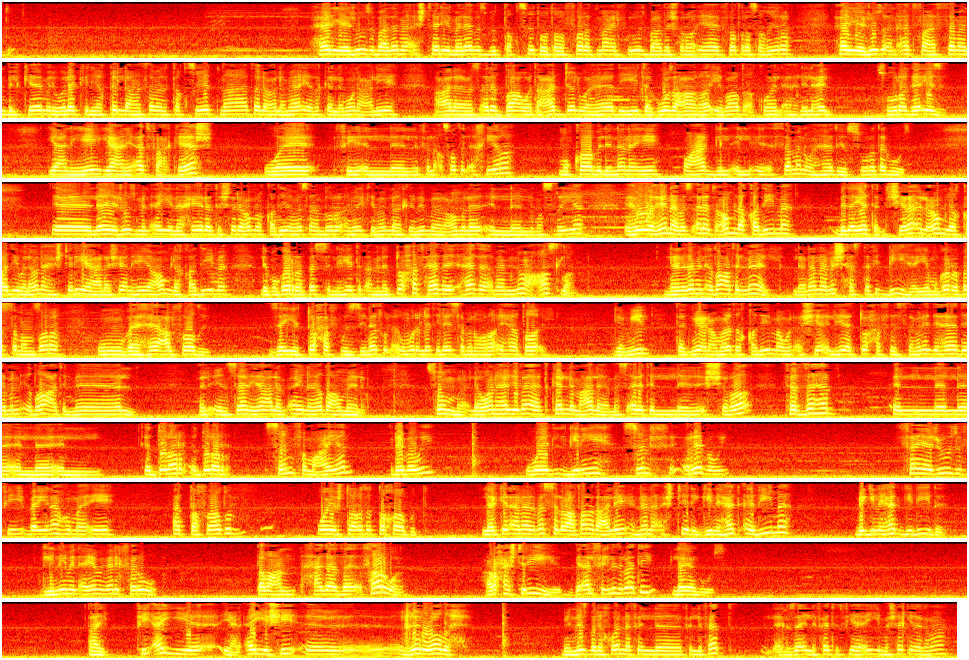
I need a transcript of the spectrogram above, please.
هل يجوز بعدما أشتري ملابس بالتقسيط وتوفرت معي الفلوس بعد شرائها بفترة صغيرة؟ هل يجوز أن أدفع الثمن بالكامل ولكن يقل عن ثمن التقسيط؟ هذا العلماء يتكلمون عليه على مسألة ضع وتعجل وهذه تجوز على رأي بعض أقوال أهل العلم. صورة جائزة. يعني إيه؟ يعني أدفع كاش وفي في الأقساط الأخيرة مقابل أن أنا إيه؟ أعجل الثمن وهذه الصورة تجوز. لا يجوز من أي ناحية لا تشتري عملة قديمة. مثلا دور الأمريكي مبلغ كبير من العملة المصرية. هو هنا مسألة عملة قديمة بداية. شراء العملة القديمة لو أنا هشتريها علشان هي عملة قديمة لمجرد بس إن هي تبقى من التحف هذا هذا ممنوع أصلا. لأن ده من إضاعة المال. لأن أنا مش هستفيد بيها. هي مجرد بس منظرة ومباهاة على الفاضي. زي التحف والزينات والأمور التي ليس من ورائها طائل. جميل. تجميع العملات القديمة والأشياء اللي هي التحف الثمانية دي هذه من إضاعة المال. فالإنسان يعلم أين يضع ماله. ثم لو أنا هاجي بقى أتكلم على مسألة الشراء فالذهب ال ال ال ال الدولار الدولار صنف معين ربوي والجنيه صنف ربوي. فيجوز في بينهما إيه؟ التفاضل ويشترط التقابض. لكن أنا بس اللي بعترض عليه إن أنا أشتري جنيهات قديمة بجنيهات جديدة. جنيه من أيام الملك فاروق. طبعا حاجة ثروة. هروح أشتريه بألف جنيه دلوقتي؟ لا يجوز. طيب في أي يعني أي شيء غير واضح بالنسبة لإخواننا في اللي فات؟ الأجزاء اللي فاتت فيها أي مشاكل يا جماعة؟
